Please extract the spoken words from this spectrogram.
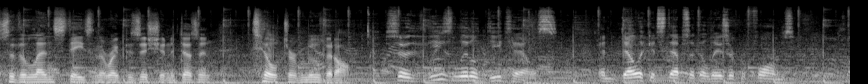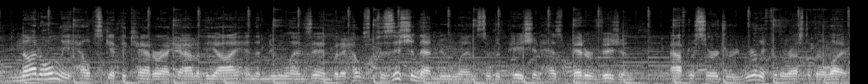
So the lens stays in the right position, it doesn't tilt or move at all. So these little details and delicate steps that the laser performs not only helps get the cataract out of the eye and the new lens in, but it helps position that new lens so the patient has better vision after surgery, really for the rest of their life.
